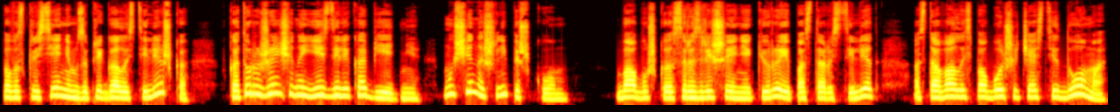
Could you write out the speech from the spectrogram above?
По воскресеньям запрягалась тележка, в которой женщины ездили к обедне, мужчины шли пешком. Бабушка с разрешения кюре по старости лет оставалась по большей части дома,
